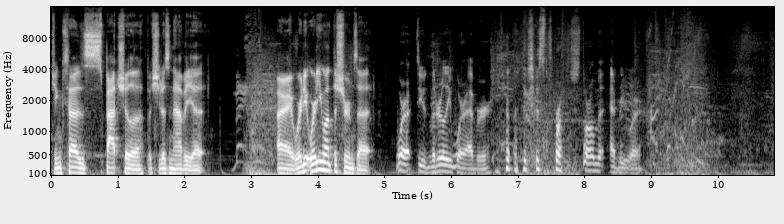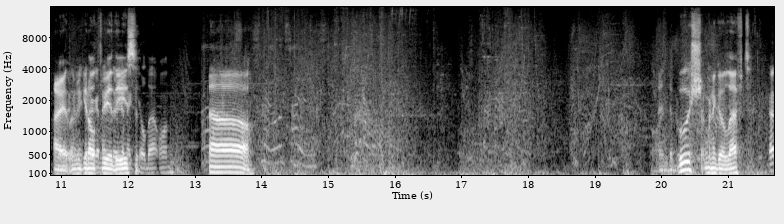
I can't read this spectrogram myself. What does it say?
Jinx has spatula, but she doesn't have it yet. All right, where do where do you want the shrooms at? Where, dude, literally wherever. just throw, just throw them everywhere. All right, let me get all They're three gonna- of they're gonna these. Kill that one. Oh, bush. I'm gonna go left. Uh,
